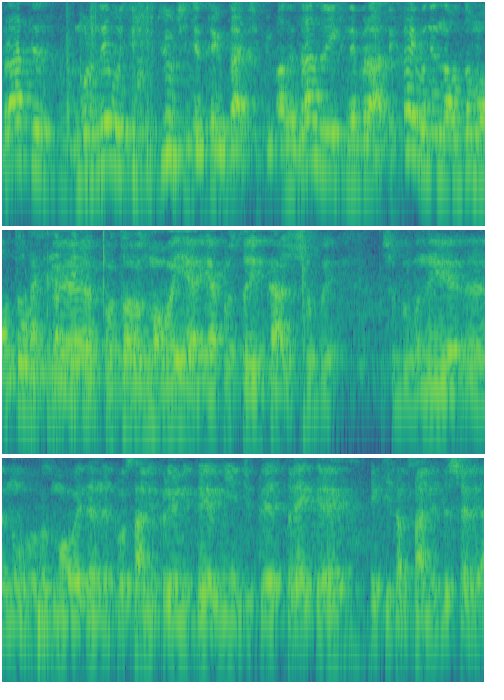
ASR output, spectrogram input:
брати з можливістю підключення цих датчиків, але зразу їх не брати. Хай вони на одному автобусі, Так, е, наприклад, про то розмова є. Я просто їм кажу, щоб, щоб вони, е, ну, розмова йде не про самі примітивні GPS-трекери, які там самі дешеві,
